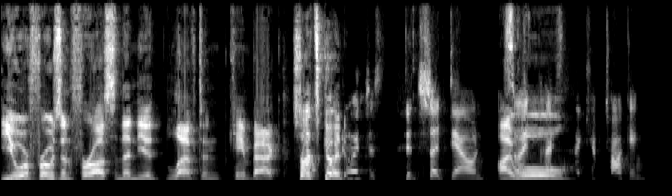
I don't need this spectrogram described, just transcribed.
you were frozen for us, and then you left and came back, so that's good. No, it just it shut down. I so will- I, I kept talking.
